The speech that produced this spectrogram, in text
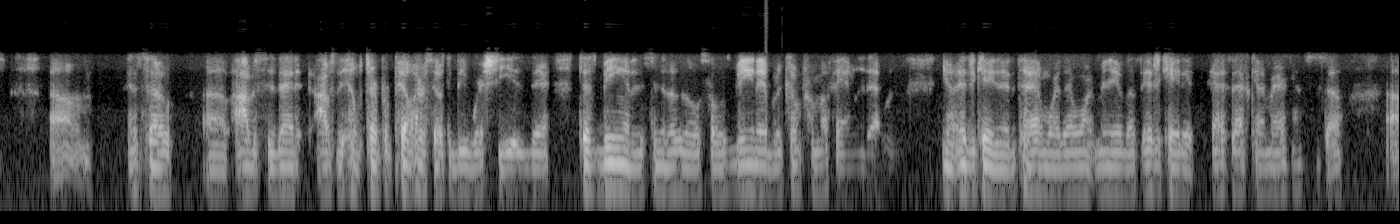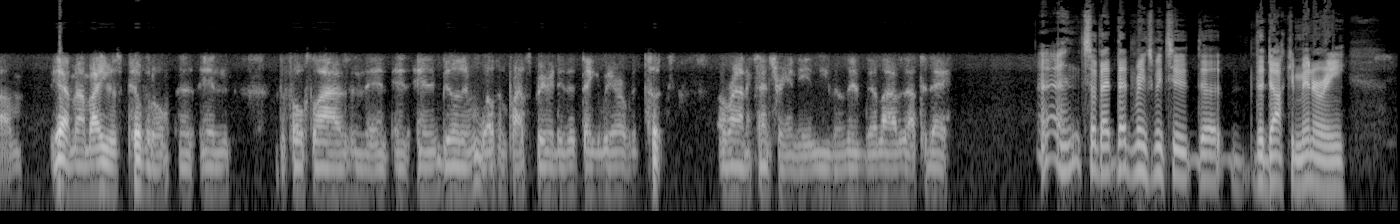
um, and so uh, obviously that obviously helped her propel herself to be where she is there. Just being a descendant of those folks, being able to come from a family that was, you know, educated at a time where there weren't many of us educated as African Americans. So, um, yeah, Mound Bayou was pivotal in, in the folks' lives and, and, and building wealth and prosperity that they were able to took around the country and, and even live their lives out today. And so that that brings me to the the documentary,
